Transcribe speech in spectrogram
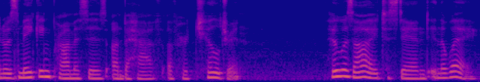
and was making promises on behalf of her children. Who was I to stand in the way?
